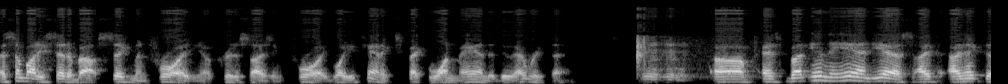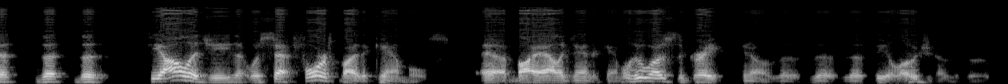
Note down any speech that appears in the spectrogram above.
as somebody said about Sigmund Freud, you know, criticizing Freud, well, you can't expect one man to do everything. Mm-hmm. Um, and, but in the end, yes, I, I think that the, the theology that was set forth by the Campbells, uh, by Alexander Campbell, who was the great, you know, the, the, the theologian of the group,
